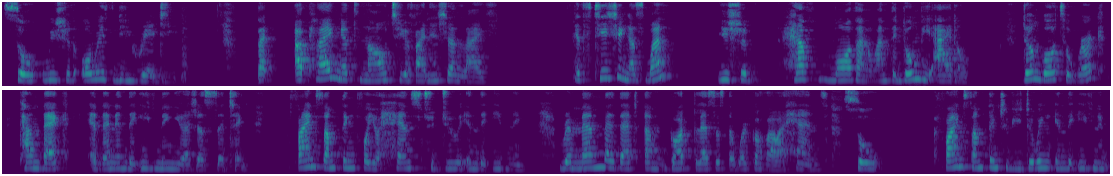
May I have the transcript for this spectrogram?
So we should always be ready. But applying it now to your financial life, it's teaching us one, you should have more than one thing. Don't be idle. Don't go to work, come back, and then in the evening you are just sitting. Find something for your hands to do in the evening. Remember that um, God blesses the work of our hands. So find something to be doing in the evening,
